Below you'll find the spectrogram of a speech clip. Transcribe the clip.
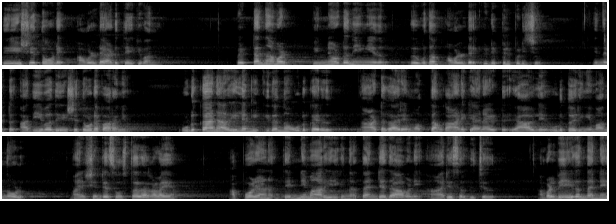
ദേഷ്യത്തോടെ അവളുടെ അടുത്തേക്ക് വന്നു. പെട്ടെന്ന് അവൾ പിന്നോട്ട് നീങ്ങിയതും ഗൗതം അവളുടെ ഇടുപ്പിൽ പിടിച്ചു. എന്നിട്ട് അതീവ ദേഷ്യത്തോടെ പറഞ്ഞു ഉടുക്കാൻ അറിയില്ലെങ്കിൽ ഇതൊന്നും ഉടുക്കരുത്. നാട്ടുകാരെ മൊത്തം കാണിക്കാനായിട്ട് രാവിലെ ഉടുത്തൊരുങ്ങി വന്നോളും. മനുഷ്യന്റെ സ്വസ്ഥത കളയാം. അപ്പോഴാണ് തെന്നി മാറിയിരിക്കുന്ന തന്റെ ദാവണി ആര്യ ശ്രദ്ധിച്ചത്. അവൾ വേഗം തന്നെ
